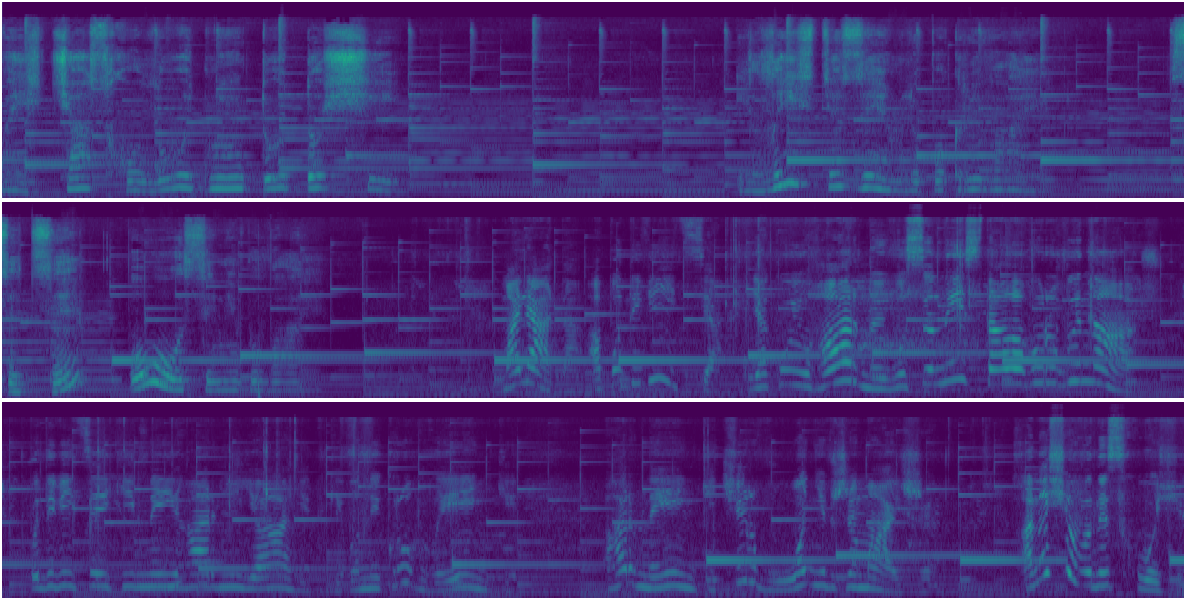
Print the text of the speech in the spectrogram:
Весь час холодні йдуть дощі і листя землю покриває. Все це по осені буває. Малята, а подивіться, якою гарною восени стала горобина. Подивіться, які в неї гарні ягідки. Вони кругленькі, гарненькі, червоні вже майже. А на що вони схожі?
